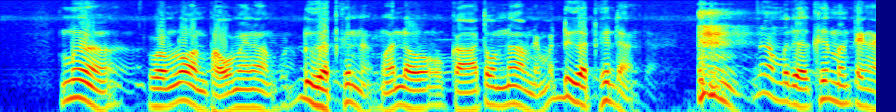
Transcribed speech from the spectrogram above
ำเมื่อความร้อนเผาแม่น้ำเดือดขึ้นเหมือนเรากาต้มน้ำเนี่ยมันเดือดขึ้นอะน้ำมันเดือดขึ้นมันเป็นไง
